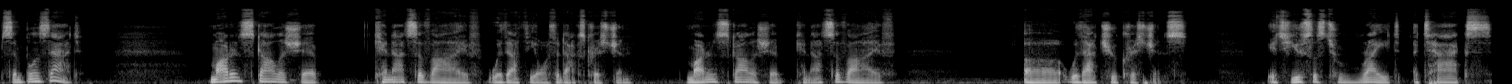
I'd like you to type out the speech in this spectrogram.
Simple as that. Modern scholarship cannot survive without the Orthodox Christian. Modern scholarship cannot survive uh, without true Christians. It's useless to write attacks,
